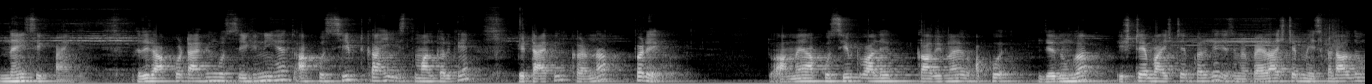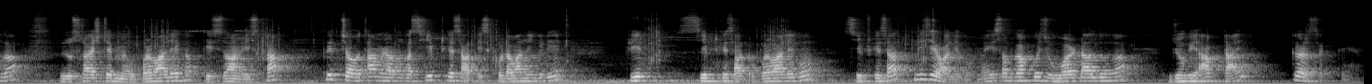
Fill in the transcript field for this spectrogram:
नहीं सीख पाएँगे। यदि आपको टाइपिंग को सीखनी है तो आपको शिफ्ट का ही इस्तेमाल करके ये टाइपिंग करना पड़ेगा। तो अब मैं आपको शिफ्ट वाले का भी मैं आपको दे दूँगा। स्टेप बाय स्टेप करके, जैसे मैं पहला स्टेप में इसका डाल दूँगा, दूसरा स्टेप में ऊपर वाले का, तीसरा में इसका, फिर चौथा में डालूँगा शिफ्ट के साथ इसको दबाने के लिए, फिर शिफ्ट के साथ ऊपर वाले को शिफ्ट के साथ नीचे वाले को। मैं इस सब का कुछ वर्ड डाल दूँगा, जो कि आप टाइप कर सकते हैं।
